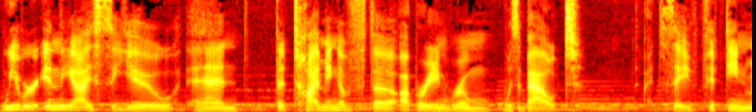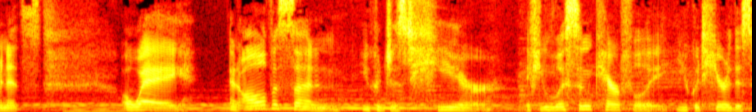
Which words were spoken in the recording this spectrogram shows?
We were in the ICU, and the timing of the operating room was about, I'd say, 15 minutes away. And all of a sudden, you could just hear, if you listen carefully, you could hear this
